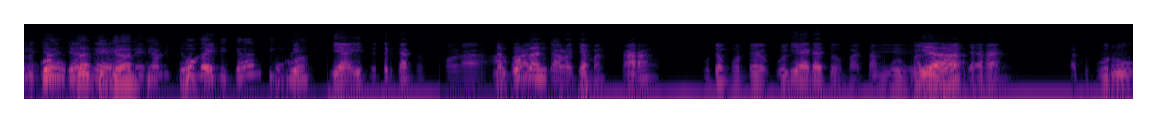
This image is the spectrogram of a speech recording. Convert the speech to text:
Lu gua jangan-jangan ganti SD ganti kali, gua Mungkin- ganti ganti Mungkin gua ya itu tergantung sekolah. Nah, gua ganti- kalau zaman sekarang udah model kuliah ada tuh mata, Iya. mata Iya. pelajaran satu guru.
